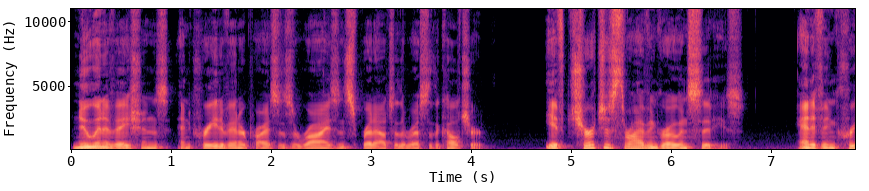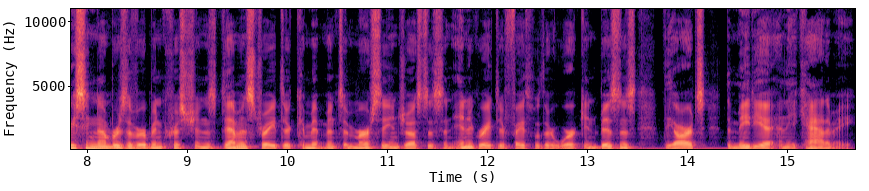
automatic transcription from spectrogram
new innovations and creative enterprises arise and spread out to the rest of the culture. If churches thrive and grow in cities, and if increasing numbers of urban Christians demonstrate their commitment to mercy and justice and integrate their faith with their work in business, the arts, the media, and the academy,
